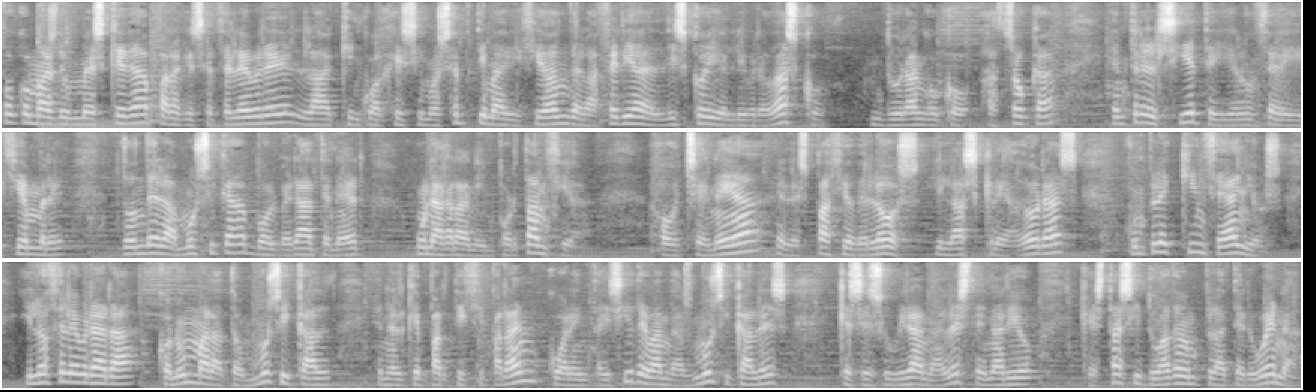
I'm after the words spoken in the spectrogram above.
Poco más de un mes queda para que se celebre la 57 edición de la Feria del Disco y el Libro Dasco, Durango Co Azoka, entre el 7 y el 11 de diciembre, donde la música volverá a tener una gran importancia. Ochenea, el espacio de los y las creadoras, cumple 15 años y lo celebrará con un maratón musical en el que participarán 47 bandas musicales que se subirán al escenario que está situado en Plateruena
